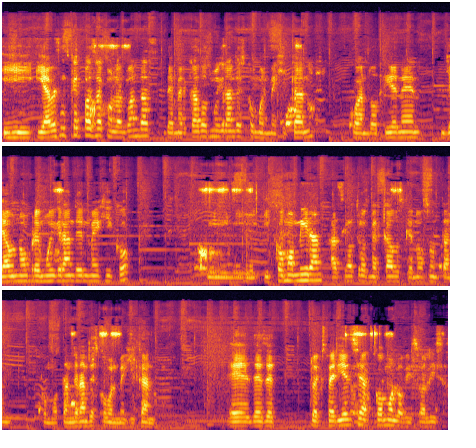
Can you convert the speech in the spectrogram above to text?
Y, a veces, ¿qué pasa con las bandas de mercados muy grandes como el mexicano? Cuando tienen ya un nombre muy grande en México y, y cómo miran hacia otros mercados que no son tan, como tan grandes como el mexicano. Eh, desde tu experiencia, ¿cómo lo visualizas?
